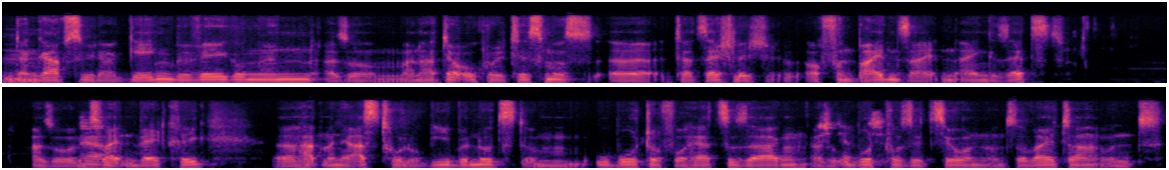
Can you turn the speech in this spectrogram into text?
Und dann mhm. gab es wieder Gegenbewegungen. Also man hat der Okkultismus äh, tatsächlich auch von beiden Seiten eingesetzt. Also im ja. Zweiten Weltkrieg äh, hat man ja Astrologie benutzt, um U-Boote vorherzusagen, also U-Boot-Positionen und so weiter und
